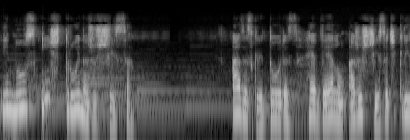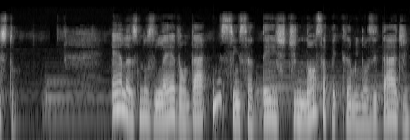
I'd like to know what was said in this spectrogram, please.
e nos instrui na justiça. As Escrituras revelam a justiça de Cristo. Elas nos levam da insensatez de nossa pecaminosidade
